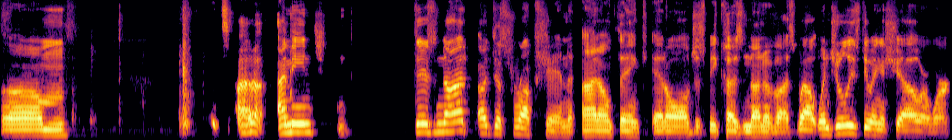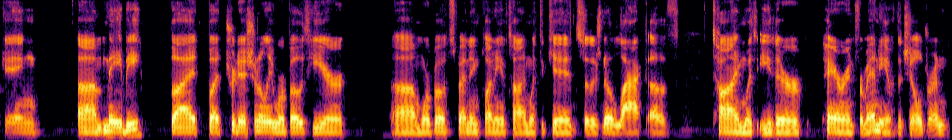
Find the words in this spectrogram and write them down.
Um I, don't, I mean there's not a disruption, I don't think at all, just because none of us. Well, when Julie's doing a show or working, um, maybe, but but traditionally we're both here. Um, we're both spending plenty of time with the kids, so there's no lack of time with either parent from any of the children,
